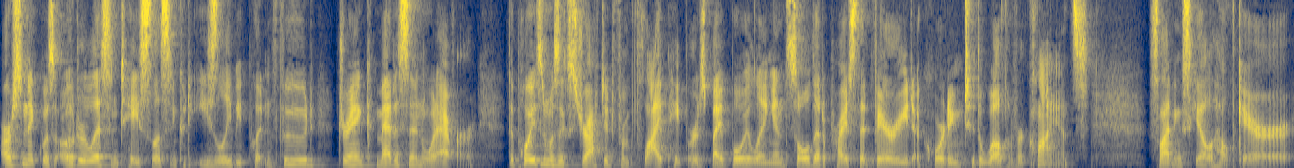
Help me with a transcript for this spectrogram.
Arsenic was odorless and tasteless and could easily be put in food, drink, medicine, whatever. The poison was extracted from fly papers by boiling and sold at a price that varied according to the wealth of her clients. Sliding scale healthcare,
